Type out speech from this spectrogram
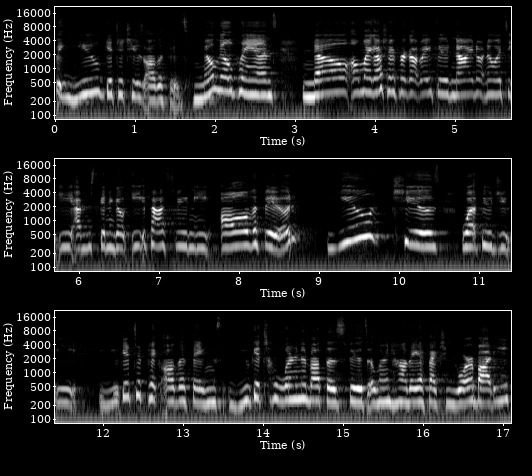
but you get to choose all the foods. No meal plans, no, oh my gosh, I forgot my food. Now I don't know what to eat. I'm just gonna go eat fast food and eat all the food. You choose what food you eat. You get to pick all the things. You get to learn about those foods and learn how they affect your body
